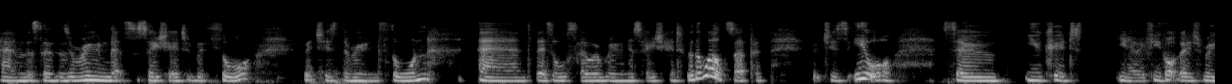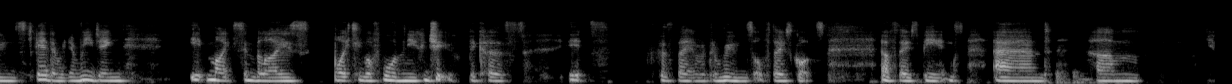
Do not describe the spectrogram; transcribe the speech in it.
And so there's a rune that's associated with Thor, which is the rune Thorn. And there's also a rune associated with the world serpent, which is Eor. So you could, you know, if you got those runes together in a reading, it might symbolize biting off more than you can chew because it's because they are the runes of those gods, of those beings. And, um, you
